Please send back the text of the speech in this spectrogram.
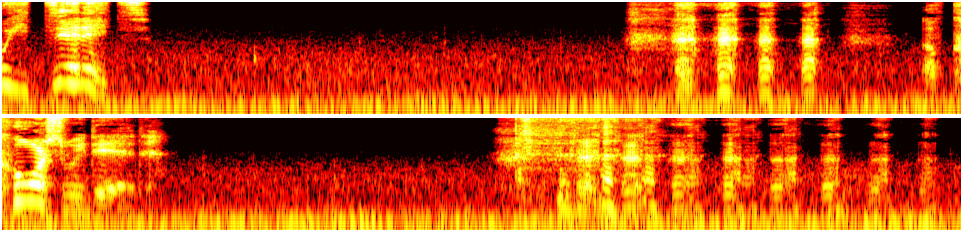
We did it! of course we did.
